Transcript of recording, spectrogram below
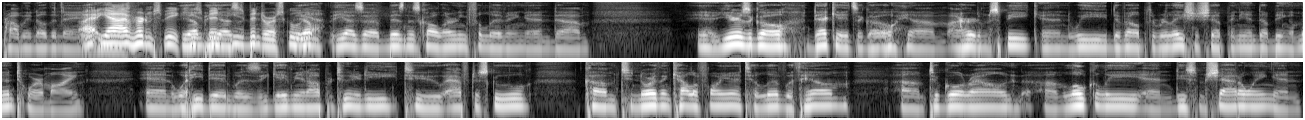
probably know the name. I, yeah, has- I've heard him speak. Yep, he's he been has- he's been to our school. Yep, Yeah. he has a business called Learning for Living, and um, you know, years ago, decades ago, um, I heard him speak, and we developed a relationship, and he ended up being a mentor of mine. And what he did was he gave me an opportunity to, after school, come to Northern California to live with him, um, to go around um, locally and do some shadowing and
